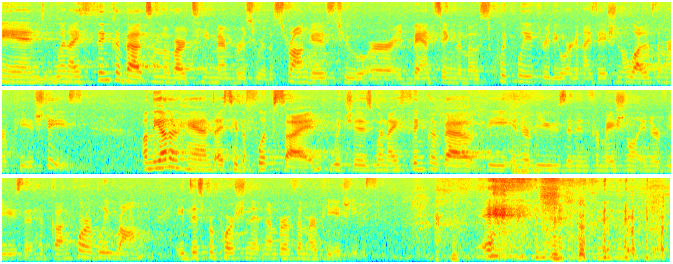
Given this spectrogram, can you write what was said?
And when I think about some of our team members who are the strongest, who are advancing the most quickly through the organization, a lot of them are PhDs. On the other hand, I see the flip side, which is when I think about the interviews and informational interviews that have gone horribly wrong, a disproportionate number of them are PhDs.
